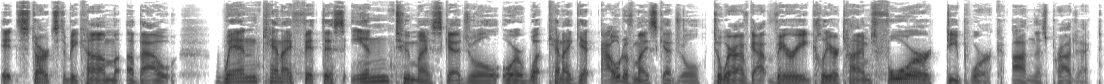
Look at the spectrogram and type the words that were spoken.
it starts to become about when can I fit this into my schedule or what can I get out of my schedule to where I've got very clear times for deep work on this project.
